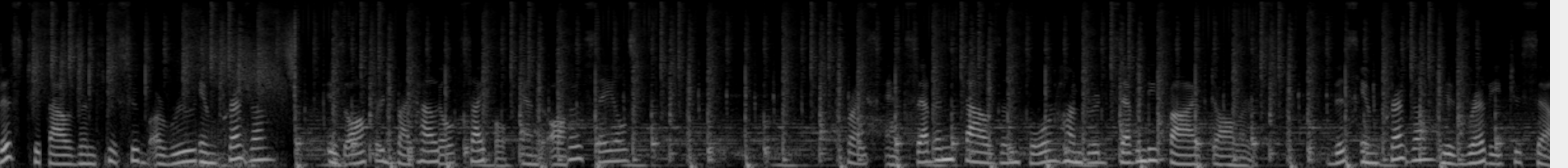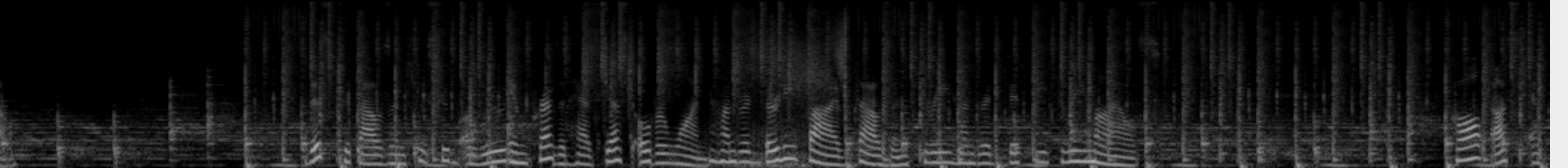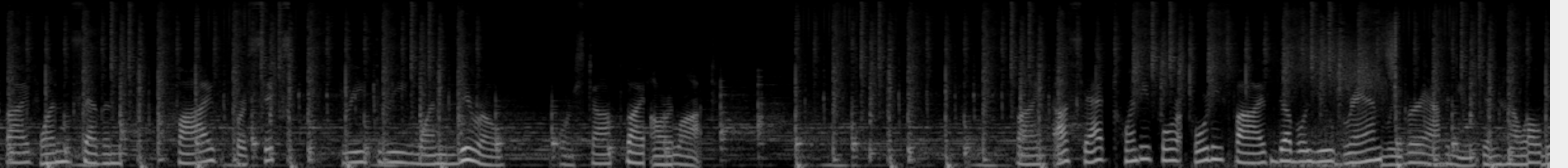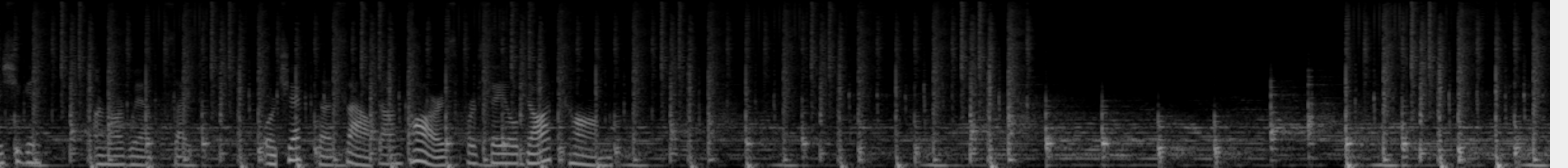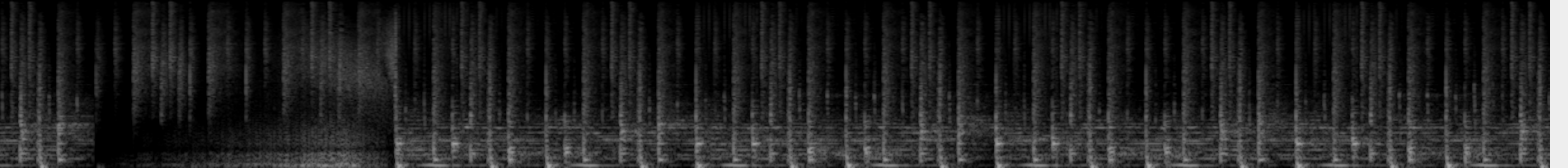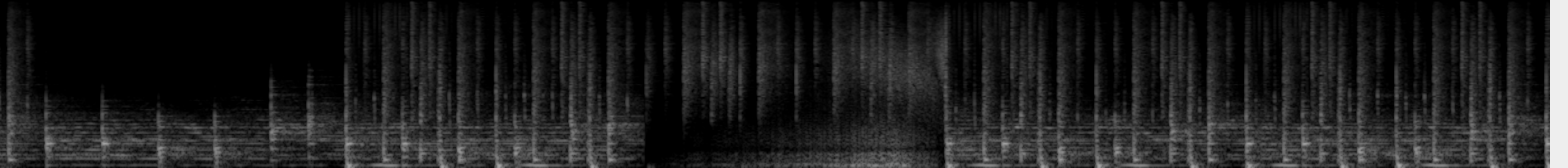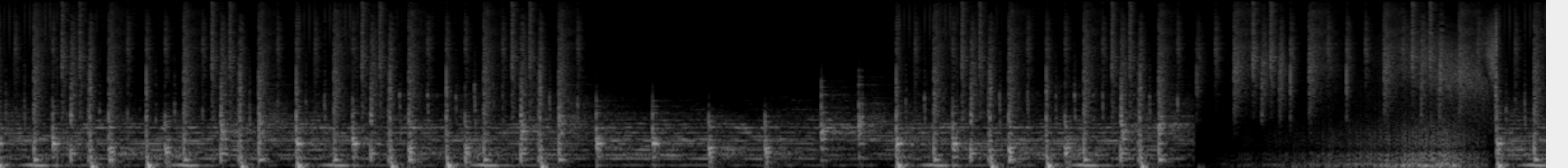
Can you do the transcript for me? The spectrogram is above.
This 2002 Subaru Impreza is offered by Howell Cycle and Auto Sales. Price at $7,475. This Impreza is ready to sell. This 2002 Subaru Impreza has just over 135,353 miles. Call us at 517-546-3310 or stop by our lot. Find us at 2445 W Grand River Avenue in Howell, Michigan on our website or check us out on carsforsale.com. Thank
